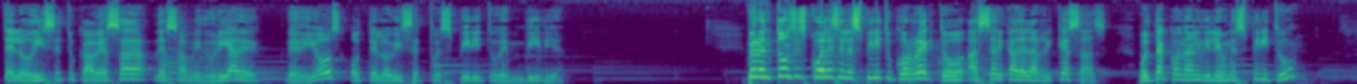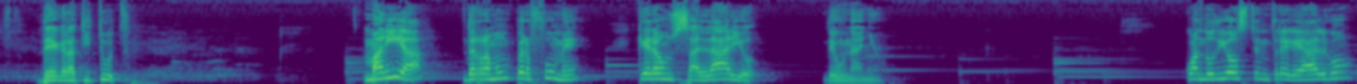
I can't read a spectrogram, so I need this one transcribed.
¿Te lo dice tu cabeza de sabiduría de, de Dios o te lo dice tu espíritu de envidia? Pero entonces, ¿cuál es el espíritu correcto acerca de las riquezas? Volta con alguien y dile un espíritu de gratitud. María derramó un perfume que era un salario de un año. Cuando Dios te entregue algo,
